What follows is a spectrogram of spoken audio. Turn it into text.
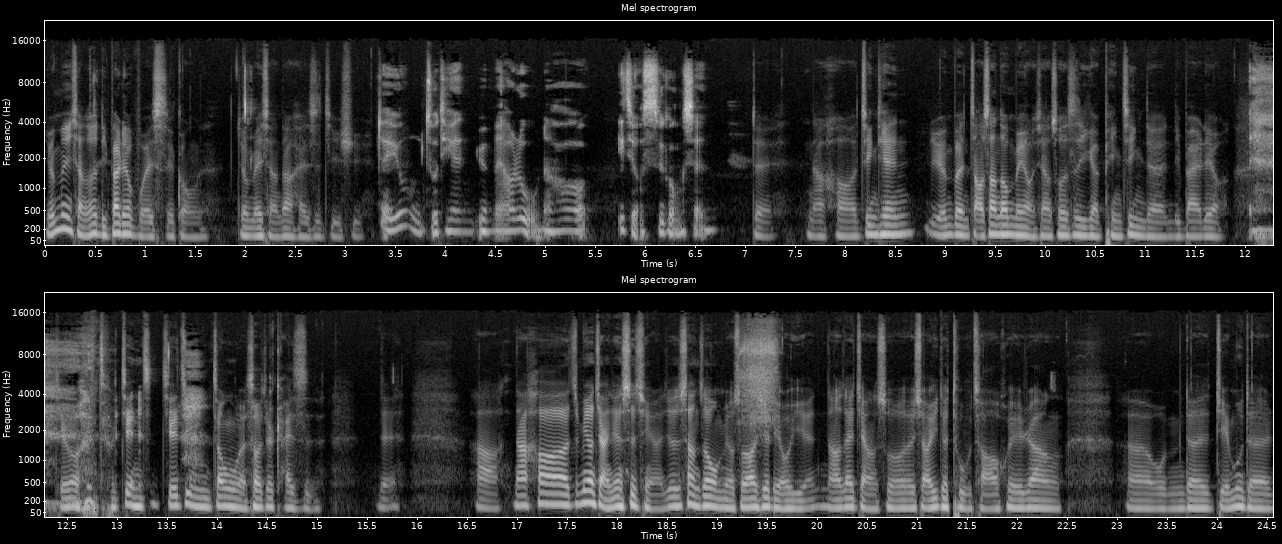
原本想说礼拜六不会施工的，就没想到还是继续。对，因为我们昨天原本要录，然后一直有施工声。对，然后今天原本早上都没有，想说是一个平静的礼拜六，结果 逐渐接近中午的时候就开始。对。啊，然后这边要讲一件事情啊，就是上周我们有收到一些留言，然后在讲说小易的吐槽会让呃我们的节目的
